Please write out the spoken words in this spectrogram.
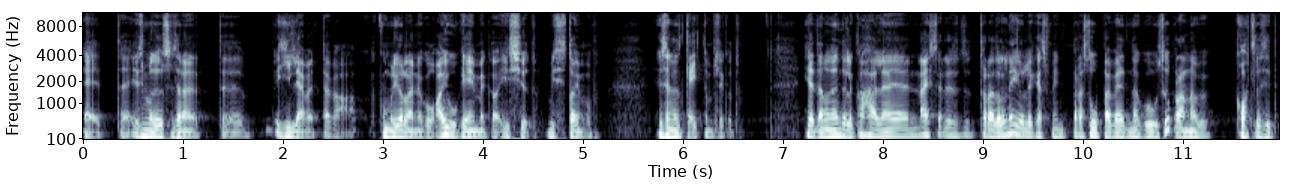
Et ja siis ma jõudsin selleni, et äh, hiljem, et aga kui mul ei ole nagu ajukeemiaga issue'd, mis siis toimub. ja see on need käitumuslikud. ja tänu nendele kahele naistele, toredale neiule, kes mind pärast UPV-d nagu sõbrana kohtlesid,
